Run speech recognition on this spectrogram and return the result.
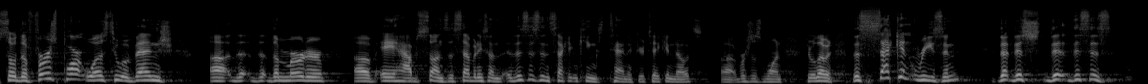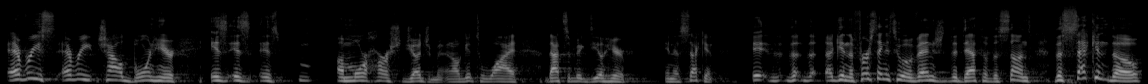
So the first part was to avenge uh, the, the, the, murder of Ahab's sons, the 70 sons. This is in 2 Kings 10, if you're taking notes, uh, verses 1 through 11. The second reason that this, this is every, every child born here is, is, is a more harsh judgment. And I'll get to why that's a big deal here in a second. It, the, the, again, the first thing is to avenge the death of the sons. The second, though,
